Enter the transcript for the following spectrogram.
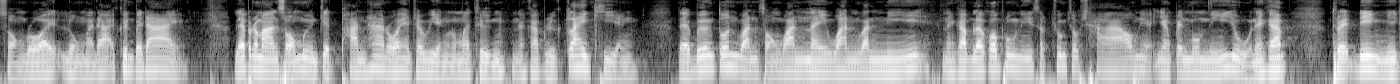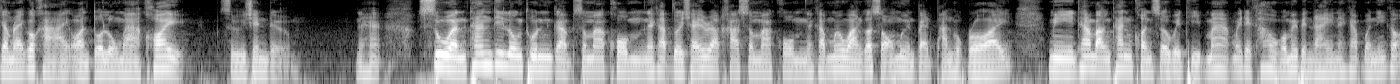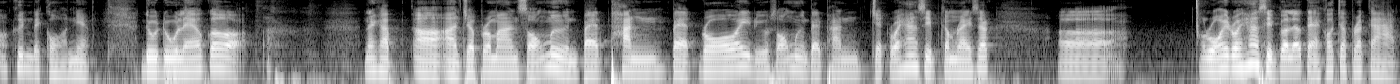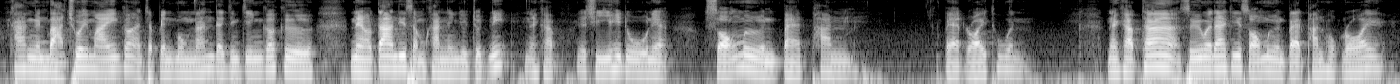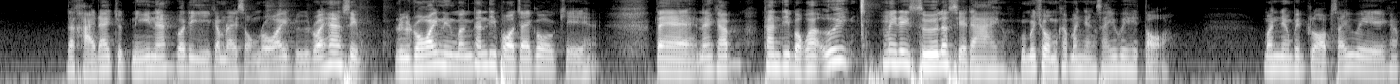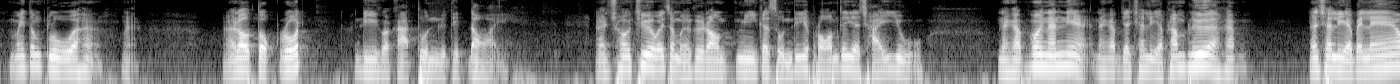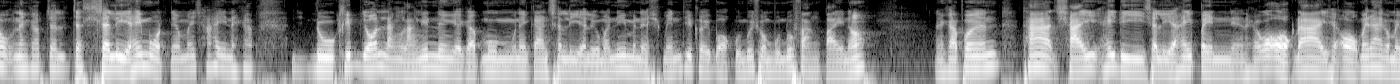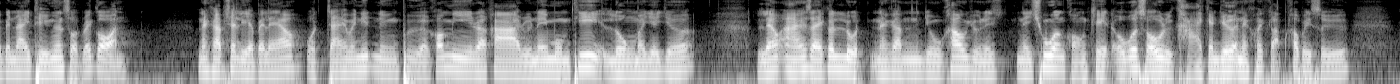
29,200 ลงมาได้ขึ้นไปได้ และประมาณ 27,500อาจจะเหวี่ยงลงมาถึงนะครับหรือใกล้เคียง แต่เบื้องต้นวัน 2 วันในวันวันนี้นะครับแล้วก็พรุ่งนี้สักช่วงเช้าๆเนี่ยยังเป็นมุมนี้อยู่นะครับเทรดดิ้งมีกำไรก็ขายอ่อนตัวลงมาค่อยซื้อเช่นเดิม นะฮะส่วนท่านที่ลงทุนกับสมาคมนะครับโดยใช้ราคาสมาคมนะครับเมื่อวานก็ 28,600 มีถ้าบางท่านคอนเซอร์เวทีฟมากไม่ได้เข้าก็ไม่เป็นไรนะครับ วันนี้ก็ขึ้นไปก่อนเนี่ยดูดูแล้วก็นะครับอาอาจจะประมาณ 28,800 หรือ 28,750 กำไรสัก ร้อยร้อยห้าสิบก็แล้วแต่เขาจะประกาศค่าเงินบาทช่วยไหมก็อาจจะเป็นมุมนั้น แต่จริง ๆ ก็คือแนวต้านที่สำคัญยังอยู่จุดนี้นะครับจะชี้ให้ดูเนี่ยสองหมื่นแปดพันแปดร้อยท่วนนะครับถ้าซื้อมาได้ที่สองหมื่นแปดพันหกร้อยถ้าขายได้จุดนี้นะก็ดีกำไร200หรือ150หรือร้อยหนึ่งบางท่านที่พอใจก็โอเคฮะแต่นะครับท่านที่บอกว่า เอ้ย ไม่ได้ซื้อแล้วเสียดาย คุณผู้ชมครับมันยังไซด์เวย์ต่อ มันยังเป็นกรอบไซด์เวย์ครับ ไม่ต้องกลัวฮะเราตกรถดีกว่าขาดทุนหรือติดดอยนะเชื่อไว้เสมอคือเรามีกระสุนที่พร้อมที่จะใช้อยู่นะครับ เพราะฉะนั้นเนี่ยนะครับอย่าเฉลี่ยพร่ำเพรื่อครับนะเฉลี่ยไปแล้วนะครับจะจะเฉลี่ยให้หมดเนี่ยไม่ใช่นะครับ ดูคลิปย้อนหลังๆ นิดนึงเกี่ยวกับมุมในการเฉลี่ยหรือ money management ที่เคยบอกคุณผู้ชมคุณผู้ฟังไปเนาะ นะครับเพราะฉะนั้นถ้าใช้ให้ดีเฉลี่ยให้เป็นเนี่ยนะครับก็ออกได้ออกไม่ได้ก็ไม่เป็นไรถือเงินสดไว้ก่อนนะครับ เฉลี่ยไปแล้วอดใจไว้นิดนึงเผื่อเขามีราคาหรือในมุมที่ลงมาเยอะๆ แล้ว RSI ก็หลุดนะครับอยู่เข้าอยู่ในในช่วงของเขต oversold หรือขายกันเยอะเนี่ยค่อยกลับเข้าไปซื้อ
